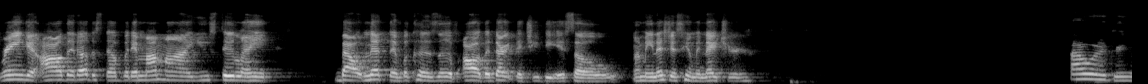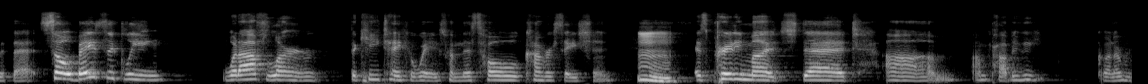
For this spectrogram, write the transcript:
ring and all that other stuff. But in my mind, you still ain't about nothing because of all the dirt that you did. So I mean, that's just human nature. I would agree with that. So basically, what I've learned, the key takeaways from this whole conversation mm. is pretty much that um, I'm probably gonna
